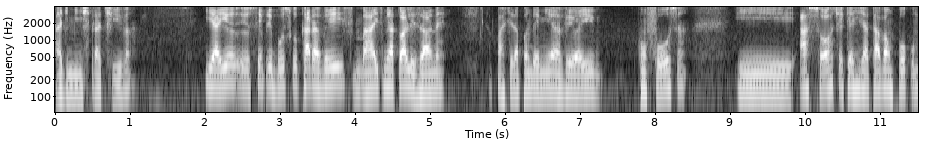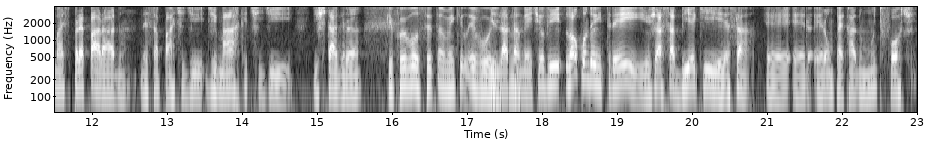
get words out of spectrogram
administrativa. E aí eu, eu, sempre busco cada vez mais me atualizar, né? A partir da pandemia veio aí com força. E a sorte é que a gente já estava um pouco mais preparado nessa parte de, de marketing, de, de Instagram. Que foi você também que levou Exatamente. isso. Exatamente. Né? Eu vi, logo quando eu entrei, eu já sabia que essa é, era, era um pecado muito forte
